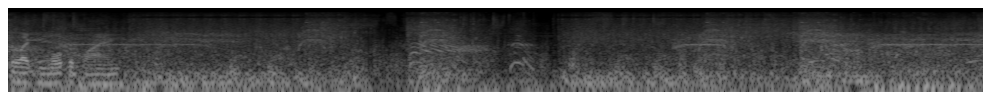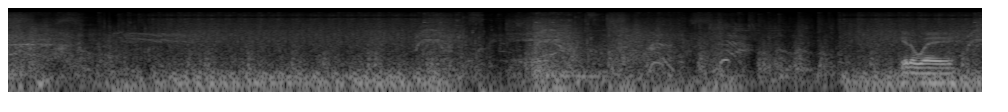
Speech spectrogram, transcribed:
They're like multiplying. Get away.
